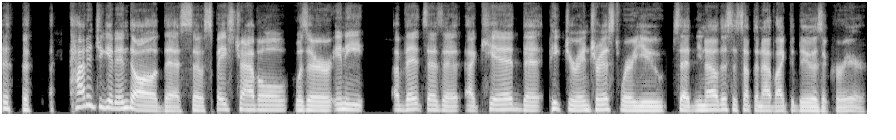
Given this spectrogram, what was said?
How did you get into all of this? So, space travel. Was there any events as a, a kid that piqued your interest where you said, you know, this is something I'd like to do as a career?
